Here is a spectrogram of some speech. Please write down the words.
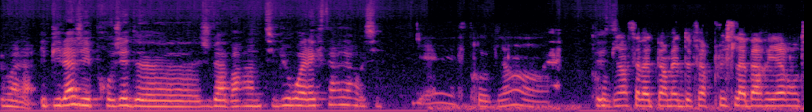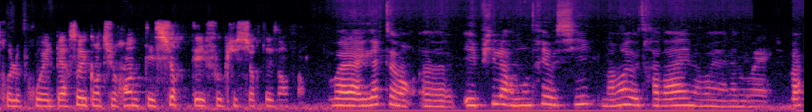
Voilà. Et puis là, j'ai projet de. Je vais avoir un petit bureau à l'extérieur aussi. Yes, trop bien. Trop bien, ça va te permettre de faire plus la barrière entre le pro et le perso. Et quand tu rentres, tu es sûr que tu es focus sur tes enfants. Voilà, exactement. Euh, et puis leur montrer aussi, maman est au travail, maman est à la maison. Parce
